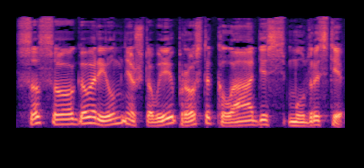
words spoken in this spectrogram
Сосо говорил мне, что вы просто кладезь мудрости.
